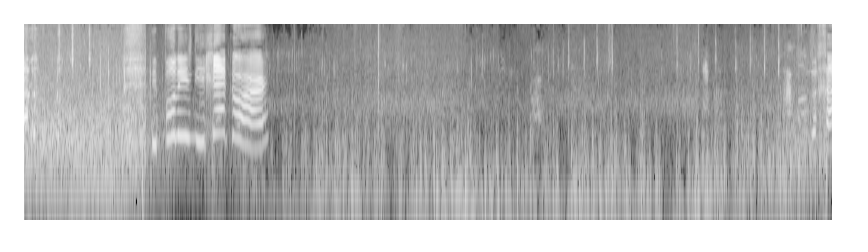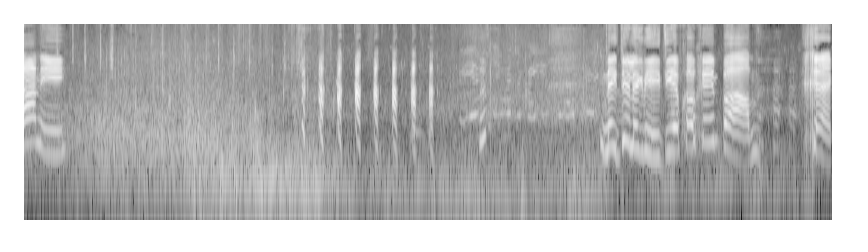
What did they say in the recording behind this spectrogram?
Die pony is niet gek hoor. Dat gaat niet. Nee, tuurlijk niet. Die heeft gewoon geen paan. Gek.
